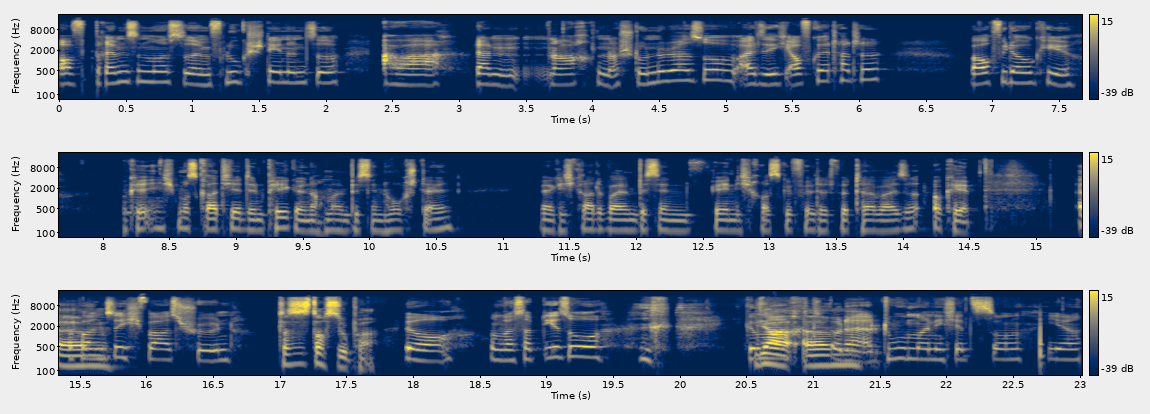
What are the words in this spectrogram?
oft bremsen musst, so im Flug stehen und so. Aber dann nach einer Stunde oder so, als ich aufgehört hatte, war auch wieder okay. Okay, ich muss gerade hier den Pegel nochmal ein bisschen hochstellen. Merke ich gerade, weil ein bisschen wenig rausgefiltert wird teilweise. Okay. Aber an Ähm, sich war es schön. das ist doch super. Ja, und was habt ihr so gemacht? ähm, Oder du, meine ich jetzt so hier.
